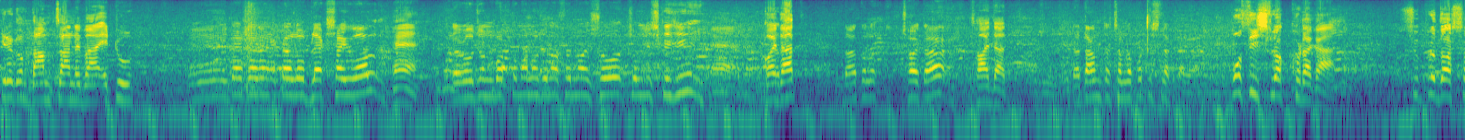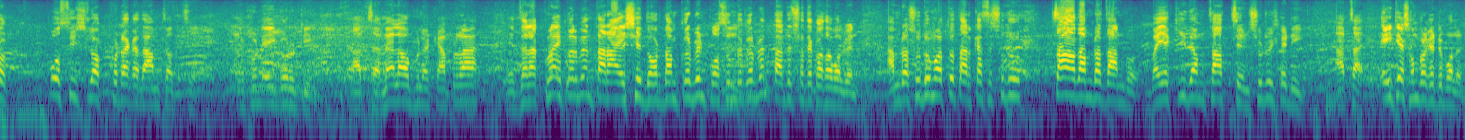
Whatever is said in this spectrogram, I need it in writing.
কীরকম দাম চান বা একটু এটা একটা একটা হলো ব্ল্যাক সাইওয়াল। হ্যাঁ। এটার ওজন বর্তমান ওজন আছে নয়শো চল্লিশ কেজি। হ্যাঁ। কয় দাঁত? দাঁত হলো ছয়টা ছয় দাঁত। এটা দাম চাচ্ছে আমরা পঁচিশ লাখ টাকা। পঁচিশ লক্ষ টাকা। সুপ্রদর্শক পঁচিশ লক্ষ টাকা দাম চাচ্ছে এখন এই গরুটি। আচ্ছা মেলা উপলক্ষে আপনারা যারা ক্রয় করবেন তারা এসে দরদাম করবেন পছন্দ করবেন তাদের সাথে কথা বলবেন। আমরা শুধুমাত্র তার কাছে শুধু চা দামটা জানব। ভাইয়া কী দাম চাচ্ছেন? শুধু সেটি। আচ্ছা এইটা সম্পর্কে একটু বলেন।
